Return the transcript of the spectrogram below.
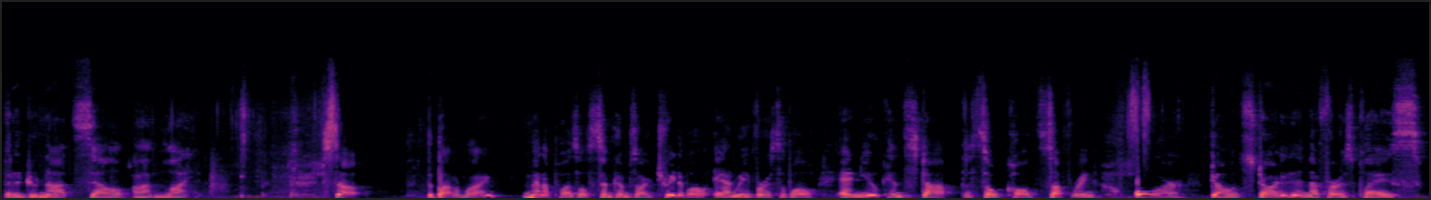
that I do not sell online. So, the bottom line, menopausal symptoms are treatable and reversible and you can stop the so-called suffering or don't start it in the first place.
